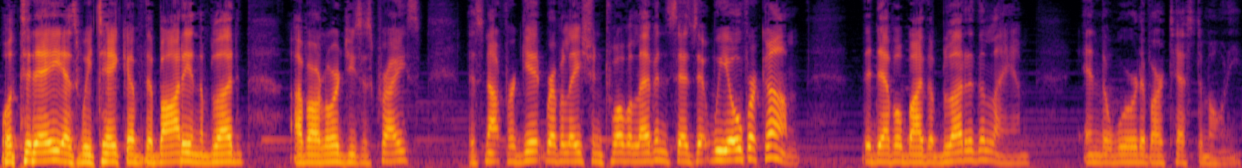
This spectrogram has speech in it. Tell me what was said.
Well, today, as we take of the body and the blood of our Lord Jesus Christ, let's not forget Revelation 12:11 says that we overcome the devil by the blood of the lamb and the word of our testimony.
